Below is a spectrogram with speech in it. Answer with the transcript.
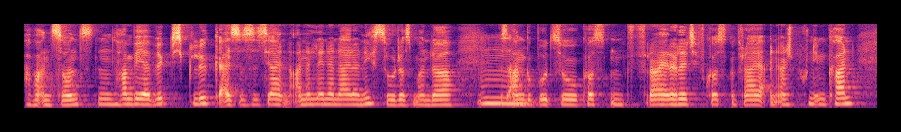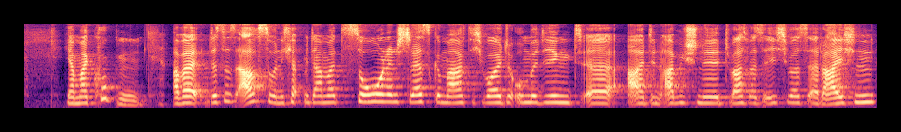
Aber ansonsten haben wir ja wirklich Glück. Also es ist ja in anderen Ländern leider nicht so, dass man da mm. das Angebot so kostenfrei, relativ kostenfrei in Anspruch nehmen kann ja, mal gucken. Aber das ist auch so. Und ich habe mir damals so einen Stress gemacht. Ich wollte unbedingt äh, den Abischnitt, was weiß ich, was erreichen,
